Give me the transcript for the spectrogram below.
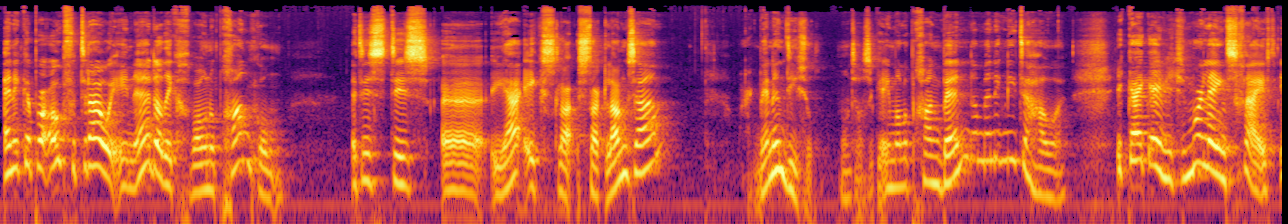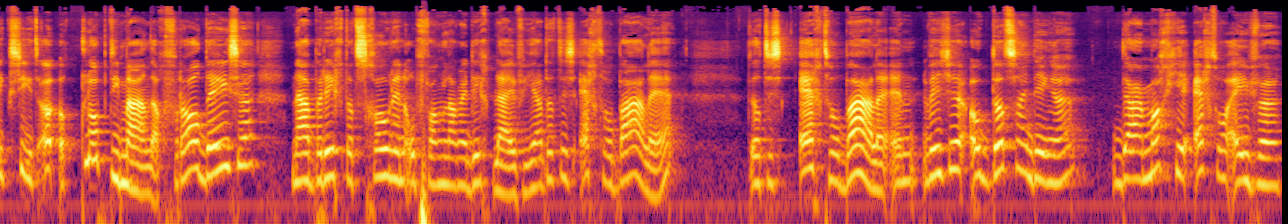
En ik heb er ook vertrouwen in hè, dat ik gewoon op gang kom. Het is, het is uh, ja, ik start langzaam, ik ben een diesel. Want als ik eenmaal op gang ben, dan ben ik niet te houden. Ik kijk eventjes, Marleen schrijft. Ik zie het, oh, oh, klopt die maandag. Vooral deze, na bericht dat scholen en opvang langer dicht blijven. Ja, dat is echt wel balen, hè? Dat is echt wel balen. En weet je, ook dat zijn dingen, daar mag je echt wel even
